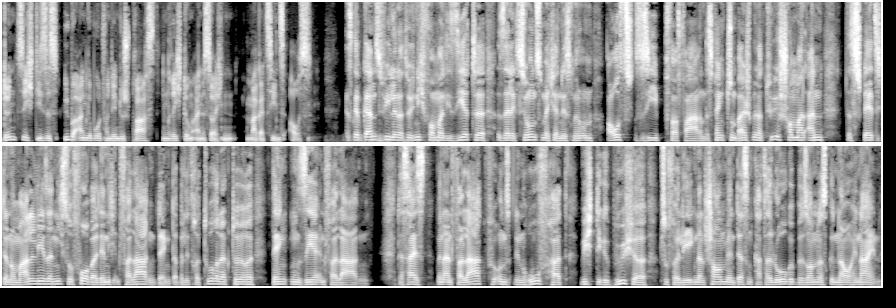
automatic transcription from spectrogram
dünnt sich dieses Überangebot, von dem du sprachst, in Richtung eines solchen Magazins aus? Es gibt ganz viele natürlich nicht formalisierte Selektionsmechanismen und Aussiebverfahren. Das fängt zum Beispiel natürlich schon mal an, das stellt sich der normale Leser nicht so vor, weil der nicht in Verlagen denkt. Aber Literaturredakteure denken sehr in Verlagen. Das heißt, wenn ein Verlag für uns den Ruf hat, wichtige Bücher zu verlegen, dann schauen wir in dessen Kataloge besonders genau hinein.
